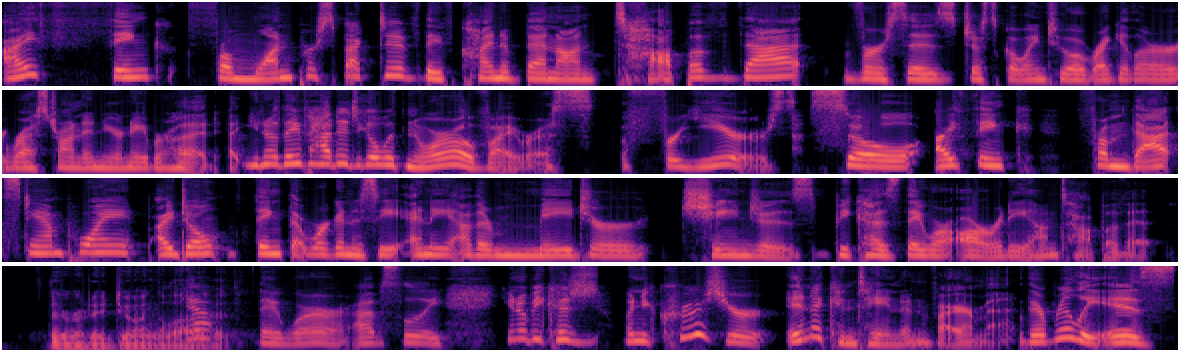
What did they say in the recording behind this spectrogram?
I think from one perspective, they've kind of been on top of that versus just going to a regular restaurant in your neighborhood. You know, they've had to deal with norovirus for years. So I think from that standpoint, I don't think that we're going to see any other major changes because they were already on top of it. They're already doing a lot yeah, of it. They were, absolutely. You know, because when you cruise, you're in a contained environment. There really is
